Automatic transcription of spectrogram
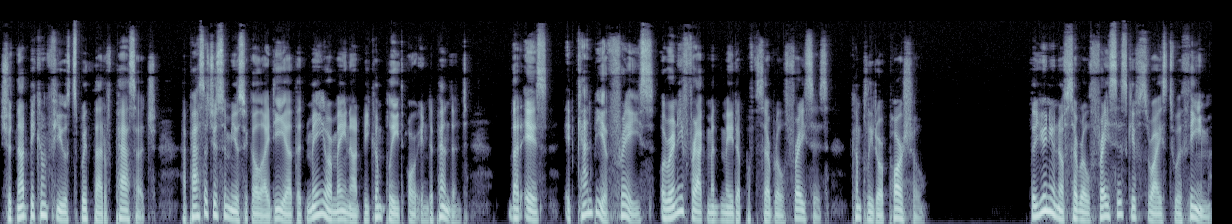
should not be confused with that of passage, a passage is a musical idea that may or may not be complete or independent. That is, it can be a phrase or any fragment made up of several phrases, complete or partial. The union of several phrases gives rise to a theme,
